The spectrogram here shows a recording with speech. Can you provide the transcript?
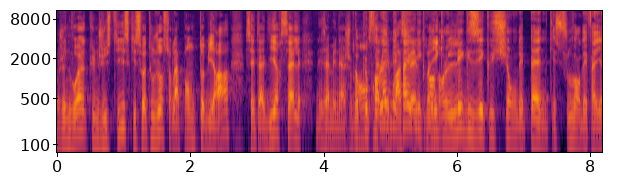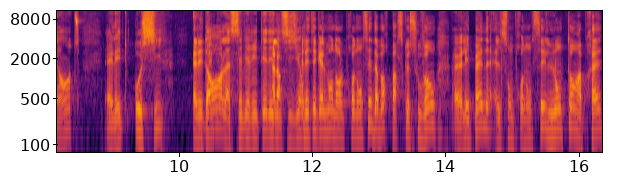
Je ne vois qu'une justice qui soit toujours sur la pente Taubira, c'est-à-dire celle des aménagements. Donc le problème n'est pas uniquement dans l'exécution des peines, qui est souvent défaillante, elle est aussi Elle est dans la sévérité des Alors, décisions. Elle est également dans le prononcé, d'abord parce que souvent, euh, les peines, elles sont prononcées longtemps après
